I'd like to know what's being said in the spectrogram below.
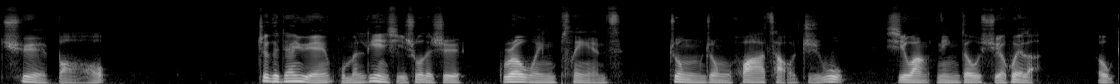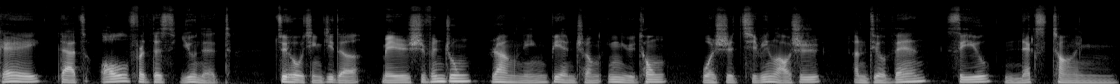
确保。这个单元我们练习说的是 growing plants，种种花草植物。希望您都学会了。OK，that's、all for this unit。最后，请记得每日十分钟，让您变成英语通。我是齐斌老师。Until then, see you next time.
